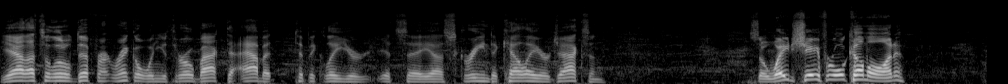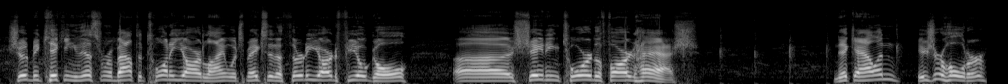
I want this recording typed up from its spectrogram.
Yeah, that's a little different wrinkle when you throw back to Abbott. Typically, you're it's a uh, screen to Kelly or Jackson. So Wade Schaefer will come on. Should be kicking this from about the 20 yard line, which makes it a 30 yard field goal, uh, shading toward the far hash. Nick Allen is your holder.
